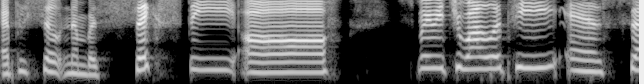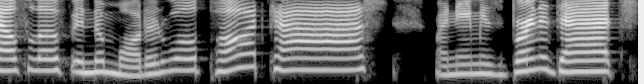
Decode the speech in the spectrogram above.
Episode number 60 of Spirituality and Self Love in the Modern World podcast. My name is Bernadette.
